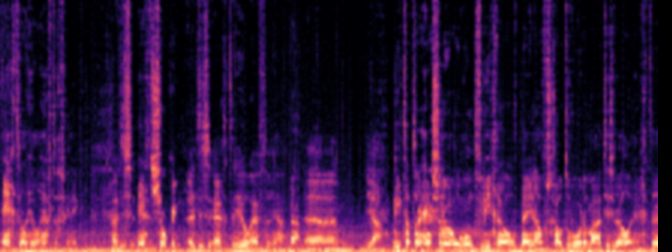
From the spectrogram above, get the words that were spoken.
echt wel heel heftig, vind ik. Het is, Echt shocking. het is echt heel heftig, ja. Ja. Ehm, ja. Niet dat er hersenen rondvliegen of benen afgeschoten worden, maar het is wel echt. eh,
